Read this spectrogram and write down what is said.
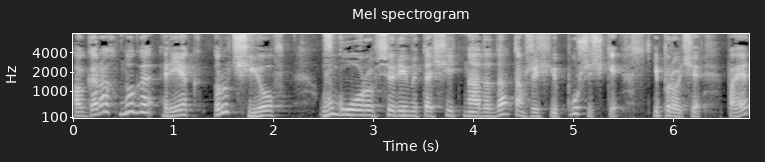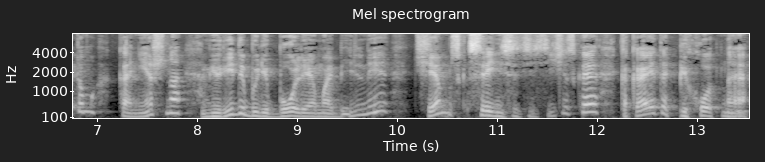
А в горах много рек, ручьев, в гору все время тащить надо, да, там же еще и пушечки и прочее. Поэтому, конечно, мюриды были более мобильные, чем среднестатистическая какая-то пехотная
